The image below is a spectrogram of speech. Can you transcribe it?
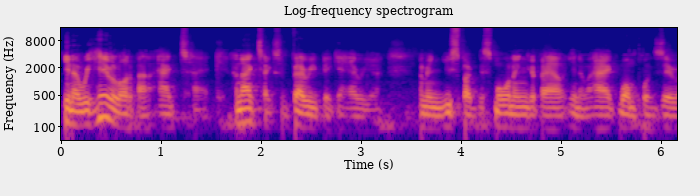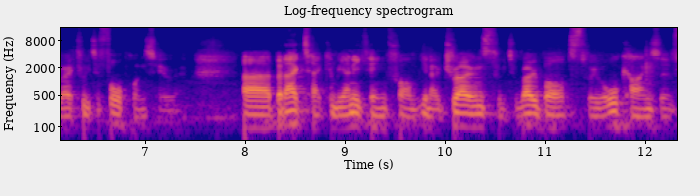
you know, we hear a lot about ag tech, and ag tech's a very big area. I mean, you spoke this morning about you know ag 1.0 through to 4.0. Uh, but ag tech can be anything from you know drones through to robots, through all kinds of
